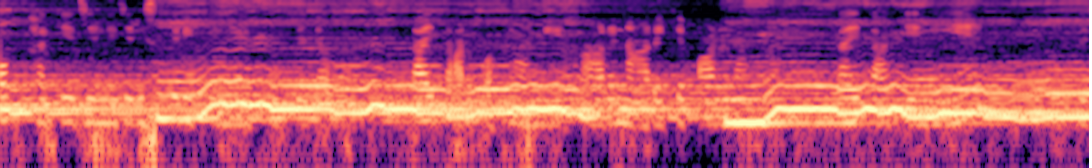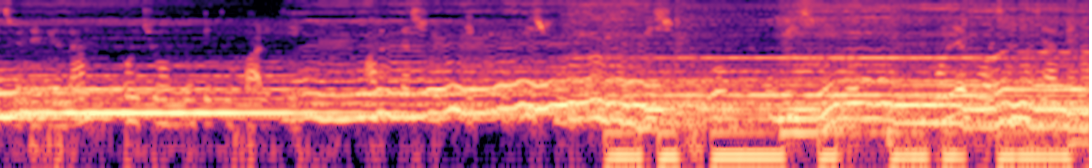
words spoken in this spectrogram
শখ থাকে যে নিজের স্ত্রীকে তাই তার কথা আমি আর না রেখে পারলাম তাই তাকে নিয়ে ঘুরতে গেলাম। ওই চন্দ্রকেতু পার্কে পার্কটা সত্যি সুন্দর সুন্দর বলে যাবে না।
